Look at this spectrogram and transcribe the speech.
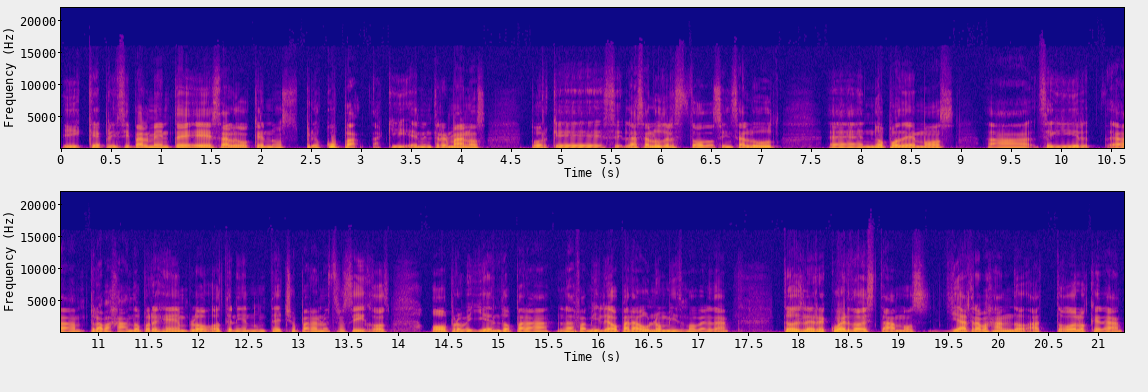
y que principalmente es algo que nos preocupa aquí en Entre Hermanos, porque la salud es todo. Sin salud eh, no podemos ah, seguir ah, trabajando, por ejemplo, o teniendo un techo para nuestros hijos, o proveyendo para la familia o para uno mismo, ¿verdad? Entonces les recuerdo, estamos ya trabajando a todo lo que da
